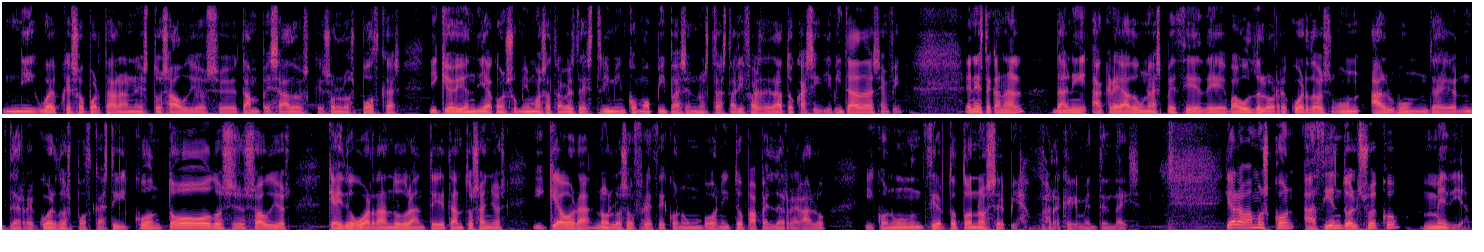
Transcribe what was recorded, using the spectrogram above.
ni web que soportaran estos audios eh, tan pesados que son los podcasts y que hoy en día consumimos a través de streaming como pipas en nuestras tarifas de datos casi limitadas, en fin. En este canal, Dani ha creado una especie de baúl de los recuerdos, un álbum de recuerdos podcastil con todos esos audios que ha ido guardando durante tantos años y que ahora nos los ofrece con un bonito papel de regalo y con un cierto tono sepia, para que me entendáis. Y ahora vamos con Haciendo el Sueco Media,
